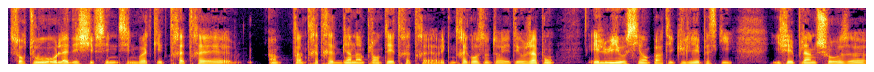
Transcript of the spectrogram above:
Surtout au-delà des chiffres, c'est une, une boîte qui est très très enfin très très bien implantée, très très avec une très grosse notoriété au Japon. Et lui aussi en particulier parce qu'il il fait plein de choses. euh,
